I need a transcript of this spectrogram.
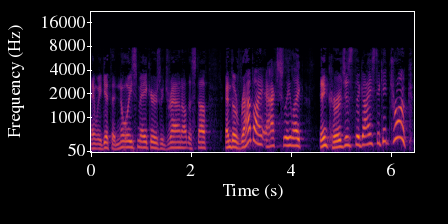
and we get the noisemakers, we drown out the stuff. And the rabbi actually like encourages the guys to get drunk.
